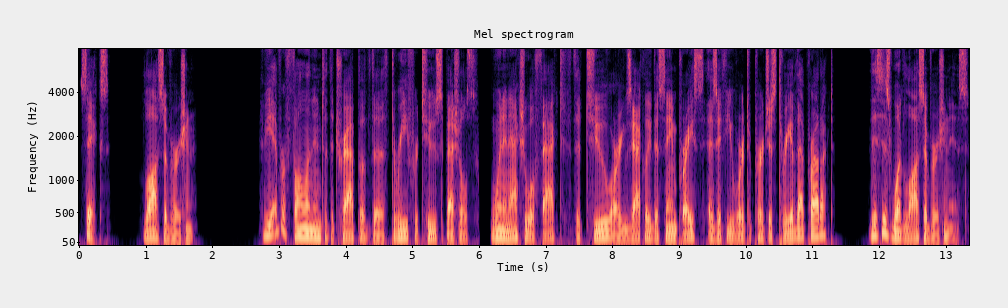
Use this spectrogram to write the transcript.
6. Loss aversion. Have you ever fallen into the trap of the 3 for 2 specials when in actual fact the two are exactly the same price as if you were to purchase 3 of that product? This is what loss aversion is.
